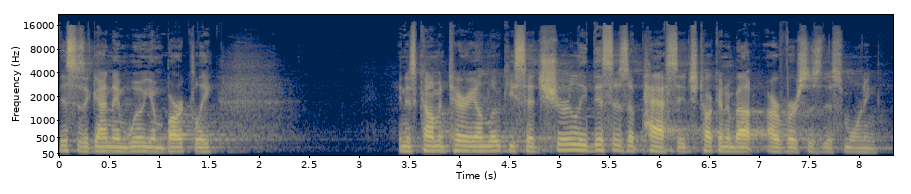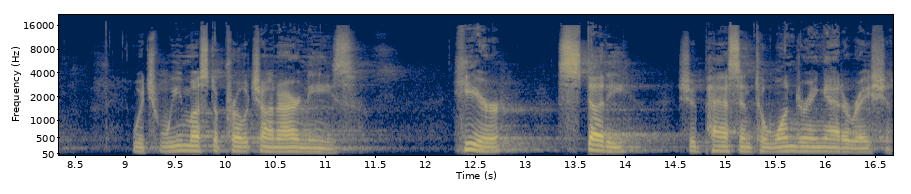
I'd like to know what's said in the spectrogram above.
This is a guy named William Barclay. In his commentary on Luke, he said, Surely this is a passage, talking about our verses this morning, which we must approach on our knees. Here, study should pass into wondering adoration.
